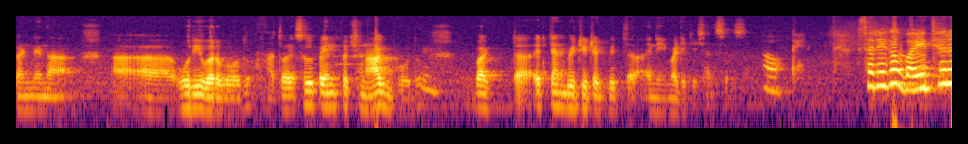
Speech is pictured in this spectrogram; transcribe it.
ಕಣ್ಣಿನ ಉರಿ ಬರ್ಬೋದು ಅಥವಾ ಸ್ವಲ್ಪ ಇನ್ಫೆಕ್ಷನ್ ಆಗ್ಬೋದು but it can be treated with any medications okay sir ಈಗ ವೈದ್ಯರ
